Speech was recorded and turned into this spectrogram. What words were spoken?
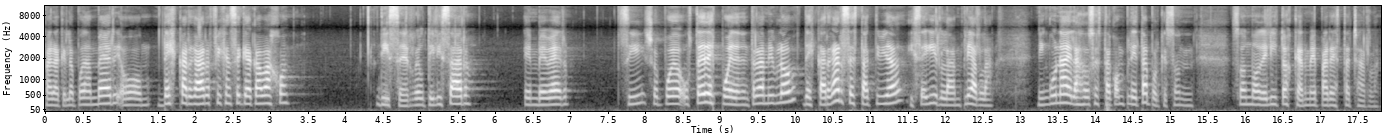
para que lo puedan ver o descargar. Fíjense que acá abajo dice reutilizar, embeber. ¿sí? Yo puedo, ustedes pueden entrar a mi blog, descargarse esta actividad y seguirla, ampliarla. Ninguna de las dos está completa porque son, son modelitos que armé para esta charla.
